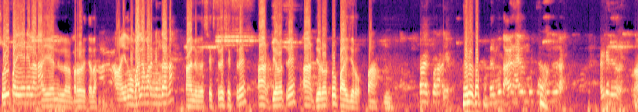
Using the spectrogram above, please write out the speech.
ಸ್ವಲ್ಪ ಪಳಿ ಏನಿಲ್ಲ ಏನಿಲ್ಲ ಬರೋರೈತಲ್ಲ. ಐತಲ್ಲ ಇದು ಮೊಬೈಲ್ ನಂಬರ್ ನಿಮ್ದಣ್ಣ ಹಾ ನಿಮ್ದು ಸಿಕ್ಸ್ ತ್ರೀ ಸಿಕ್ಸ್ ತ್ರೀ ಹಾ. ಜೀರೋ ತ್ರೀ ಹಾ. ಜೀರೋ ಟು ಫೈವ್ ಜೀರೋ ಹಾ. ಹ್ಮ್. ಹೇಳ ಹಾ,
